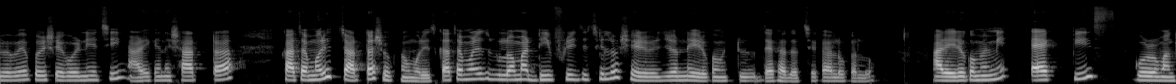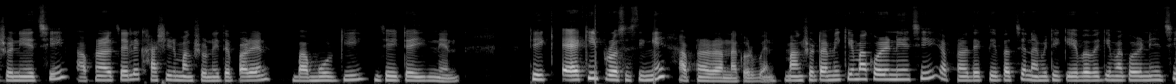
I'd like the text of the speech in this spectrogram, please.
এভাবে পরিষ্কার করে নিয়েছি। আর এখানে সাতটা কাঁচামরিচ, চারটা শুকনো মরিচ। কাঁচামরিচগুলো আমার ডিপ ফ্রিজে ছিল সেই জন্য এরকম একটু দেখা যাচ্ছে কালো কালো। আর এরকম আমি এক পিস গরুর মাংস নিয়েছি। আপনারা চাইলে খাসির মাংস নিতে পারেন বা মুরগি যেইটাই নেন। ঠিক একই প্রসেসিংয়ে আপনারা রান্না করবেন। মাংসটা আমি কিমা করে নিয়েছি? আপনারা দেখতেই পাচ্ছেন আমি ঠিক এভাবে কিমা করে নিয়েছি।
